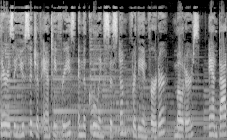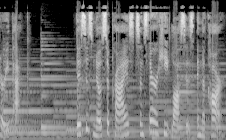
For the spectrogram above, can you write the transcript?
there is a usage of antifreeze in the cooling system for the inverter, motors, and battery pack. This is no surprise since there are heat losses in the car.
